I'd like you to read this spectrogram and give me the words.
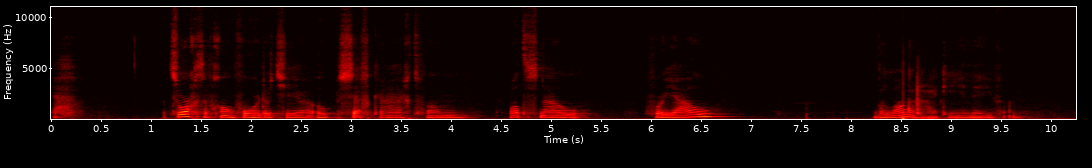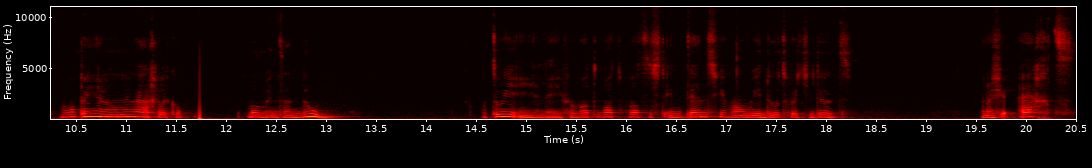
Ja, het zorgt er gewoon voor dat je ook besef krijgt van wat is nou voor jou belangrijk in je leven. En wat ben je dan nu eigenlijk op het moment aan het doen? Wat doe je in je leven? Wat, wat, wat is de intentie waarom je doet wat je doet? En als je echt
